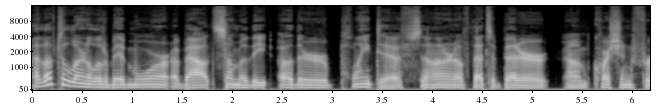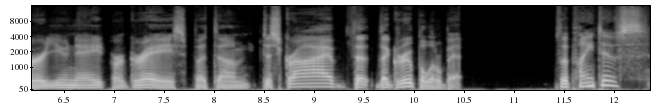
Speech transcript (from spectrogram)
I'd love to learn a little bit more about some of the other plaintiffs. And I don't know if that's a better um, question for you, Nate, or Grace, but um, describe the, the group a little bit the plaintiffs,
